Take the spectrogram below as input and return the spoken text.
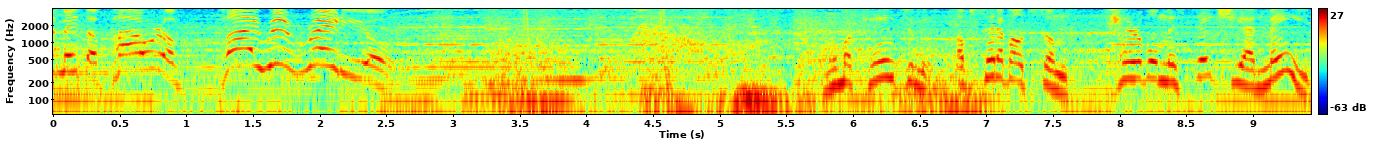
underestimate the power of pirate radio! Norma came to me, upset about some terrible mistake she had made.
